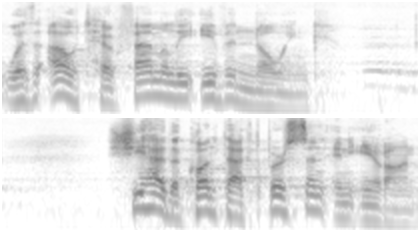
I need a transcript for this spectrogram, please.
without her family even knowing. She had a contact person in Iran.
